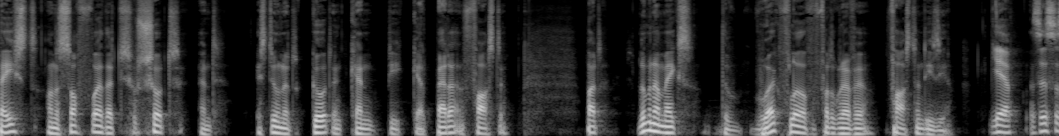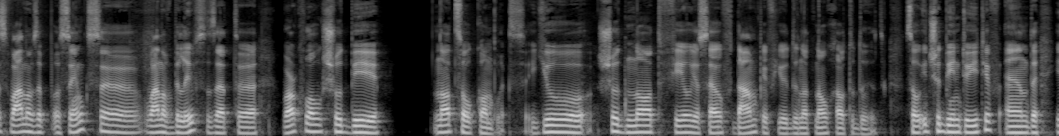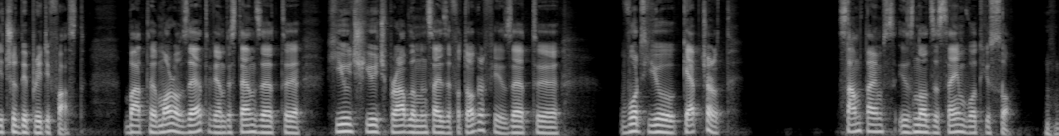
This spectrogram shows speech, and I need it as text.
based on a software that should and is doing it good and can be get better and faster. But Luminar makes the workflow of a photographer faster and easier. Yeah, this is one of the things, uh, one of beliefs that uh, workflow should be not so complex. You should not feel yourself dumb if you do not know how to do it. So it should be intuitive and it should be pretty fast. But uh, more of that, we understand that uh, huge, huge problem inside the photography is that uh, what you captured sometimes is not the same what you saw. Mm-hmm.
